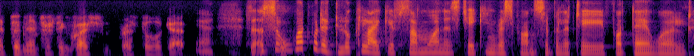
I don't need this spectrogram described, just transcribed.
It's an interesting question for us to look at. Yeah. So, so, what would it look like if someone is taking responsibility for their world?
